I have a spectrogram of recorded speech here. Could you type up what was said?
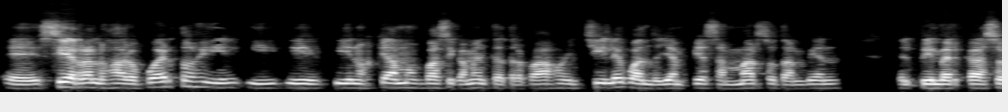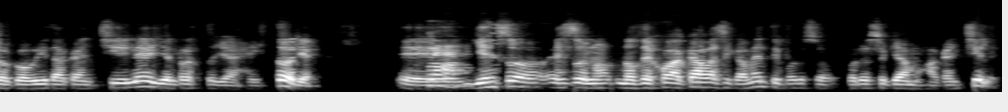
eh, cierran los aeropuertos y, y, nos quedamos básicamente atrapados en Chile cuando ya empieza en marzo también el primer caso de COVID acá en Chile y el resto ya es historia. Y eso, eso nos dejó acá básicamente y por eso, por eso quedamos acá en Chile.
